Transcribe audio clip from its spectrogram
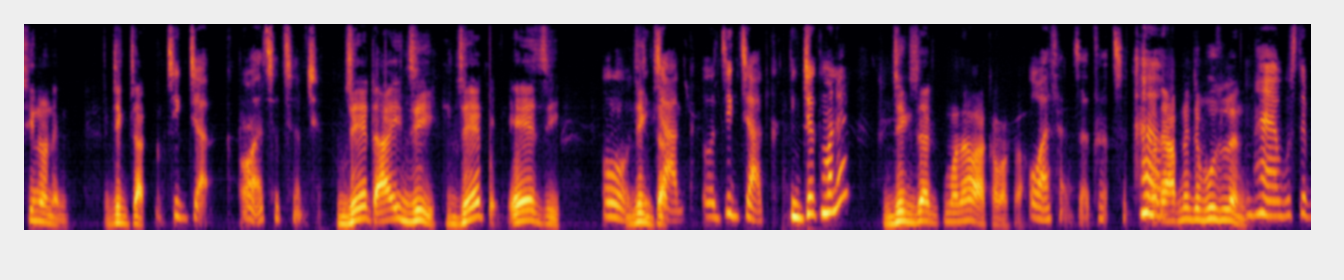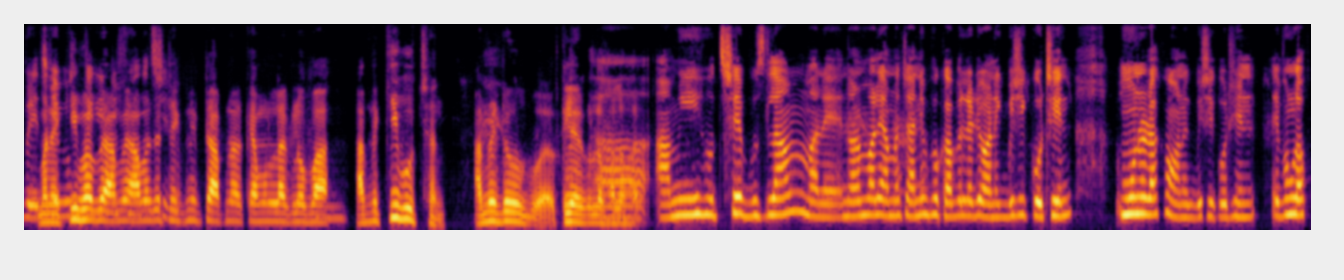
সিনোনিম জিগজাগ। জিগজাগ। ও আচ্ছা আচ্ছা আচ্ছা। Z I G Z A G ও জিগজাগ। ও জিগজাগ। জিগজাগ মানে? জিগজাগ মানে আঁকা বাঁকা ও আচ্ছা আচ্ছা আচ্ছা আচ্ছা। মানে আপনি যে বুঝলেন হ্যাঁ বুঝতে পেরেছি। মানে কীভাবে আমি আমাদের টেকনিকটা আপনার কেমন লাগল বা আপনি কি বুঝছেন? আপনি একটু ক্লিয়ার করলে ভালো হয়। আমি হচ্ছে বুঝলাম মানে নর্মালি আমরা জানি ভোকাবুলারি অনেক বেশি কঠিন, মনে রাখা অনেক বেশি কঠিন, এবং লক্ষ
